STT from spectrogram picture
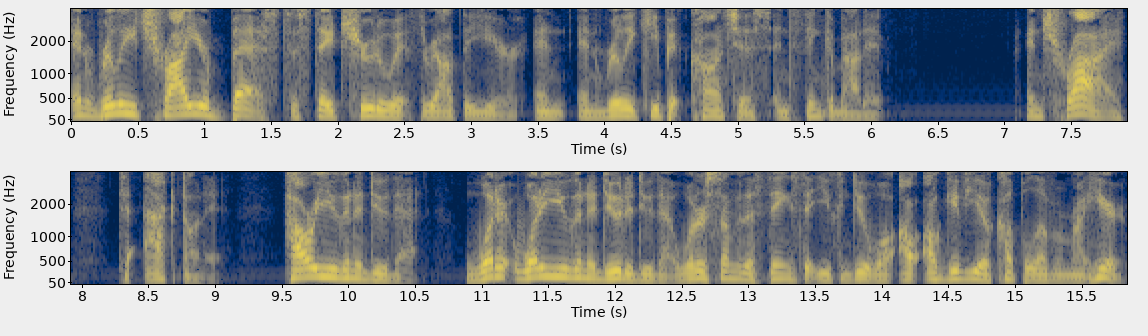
and really try your best to stay true to it throughout the year and and really keep it conscious and think about it and try to act on it? How are you going to do that? What are, what are you going to do to do that? What are some of the things that you can do? Well I'll, I'll, give you a couple of them right here.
